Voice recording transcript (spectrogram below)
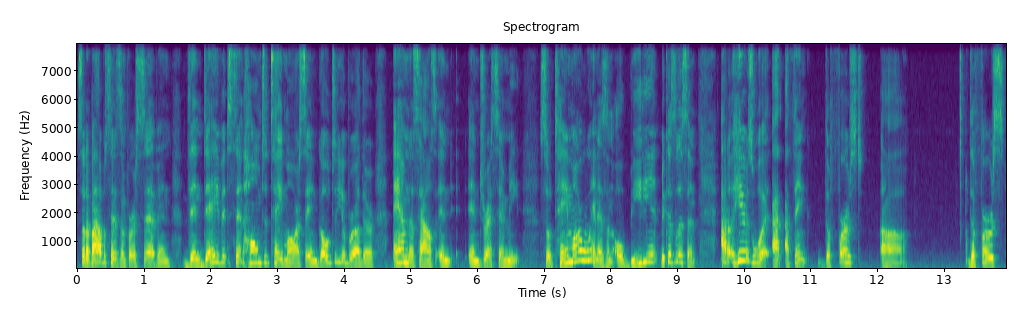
So the Bible says in verse 7 Then David sent home to Tamar, saying, Go to your brother Amnon's house and, and dress him meat. So Tamar went as an obedient, because listen, I, here's what I, I think the first, uh, the first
